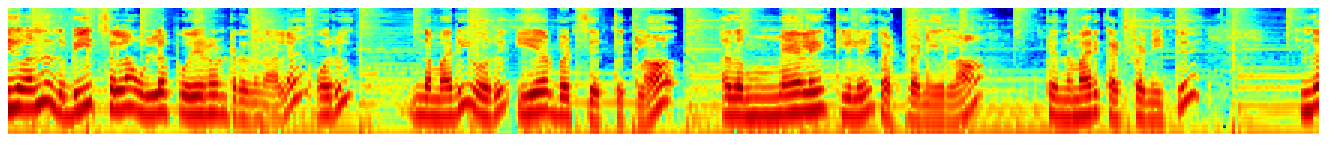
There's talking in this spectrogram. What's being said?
இது வந்து இந்த பீட்ஸ் எல்லாம் உள்ளே போயிடும்ன்றதுனால ஒரு இந்த மாதிரி ஒரு இயர்பட்ஸ் எடுத்துக்கலாம். அதை மேலேயும் கீழேயும் கட் பண்ணிடலாம். இப்போ இந்த மாதிரி கட் பண்ணிவிட்டு இந்த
